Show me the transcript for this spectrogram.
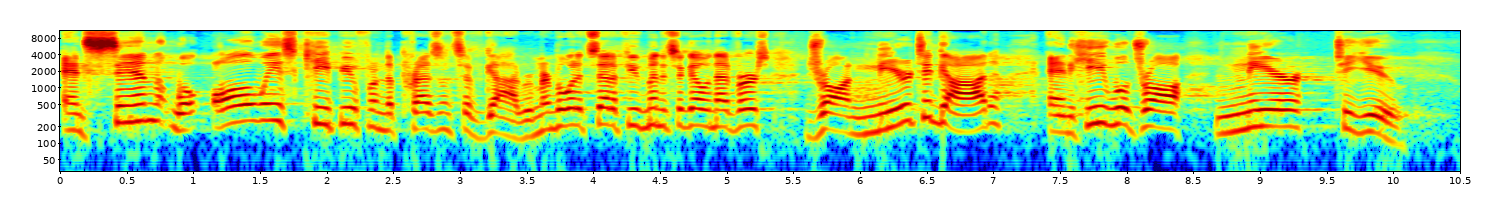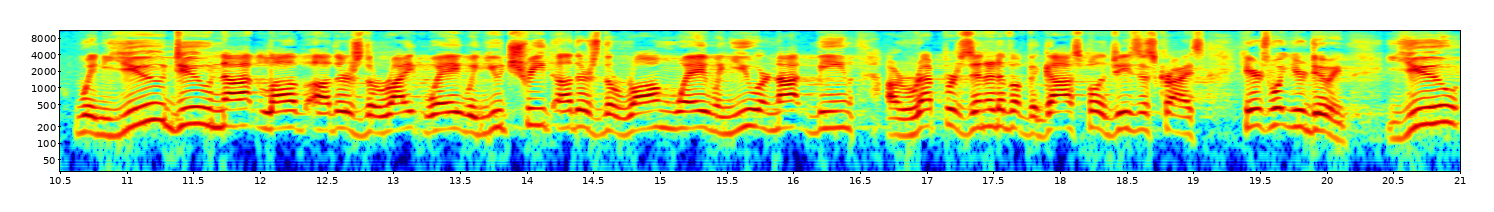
And sin will always keep you from the presence of God. Remember what it said a few minutes ago in that verse? Draw near to God, and He will draw near to you. When you do not love others the right way, when you treat others the wrong way, when you are not being a representative of the gospel of Jesus Christ, here's what you're doing you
